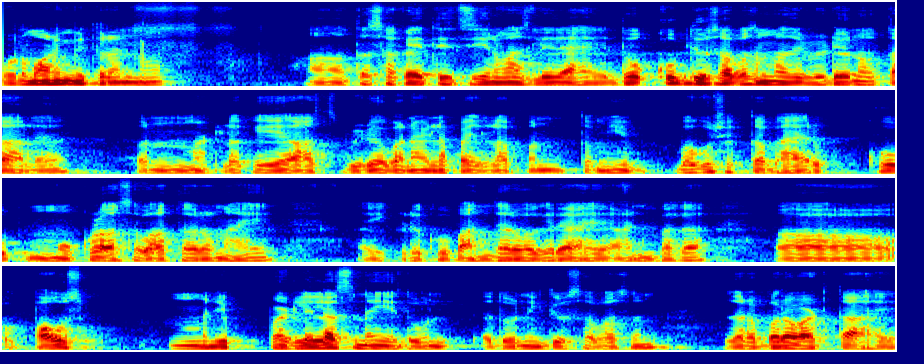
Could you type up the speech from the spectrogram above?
गुड मॉर्निंग मित्रांनो. अं, तर सकाळी ते तीन वाजलेले आहे. दो खूप दिवसापासून माझा व्हिडिओ नव्हता आला. पण म्हटलं की आज व्हिडिओ बनवायला पाहिजे आपण. तर मी बघू शकता बाहेर खूप मोकळं असं वातावरण आहे. इकडे खूप अंधार वगैरे आहे. आणि बघा पाऊस म्हणजे पडलेलाच नाही आहे दोन दोन एक दिवसापासून. जरा बरं वाटतं आहे.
